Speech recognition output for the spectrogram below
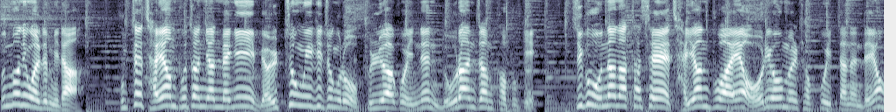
굿모닝 월드입니다. 국제자연보전연맹이 멸종위기종으로 분류하고 있는 노란점 거북이. 지구온난화 탓에 자연 부화에 어려움을 겪고 있다는데요.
